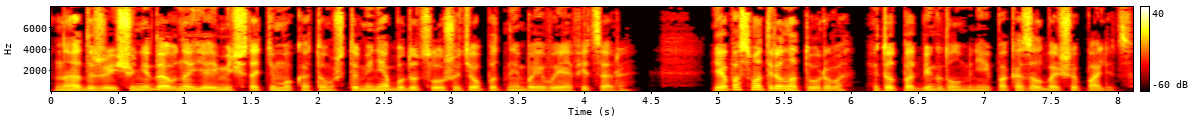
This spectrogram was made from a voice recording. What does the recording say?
Надо же, еще недавно я и мечтать не мог о том, что меня будут слушать опытные боевые офицеры. Я посмотрел на Турова, и тот подбегнул мне и показал большой палец.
